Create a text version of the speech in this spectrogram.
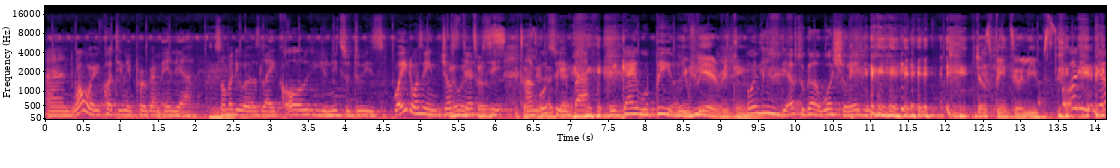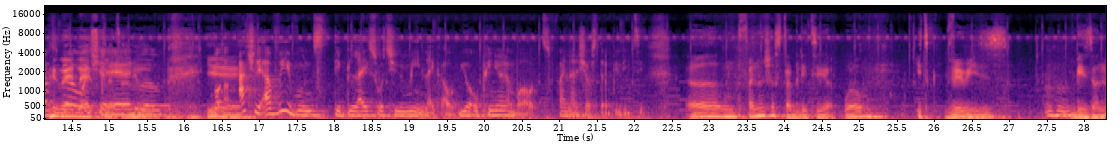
And when we were recording a program earlier, Hmm. somebody was like, all you need to do is, why you was saying just No, it was- pretty it was and go to a bar. the guy will pay your You drink. pay everything. Only they have to go and wash your head. Just paint your lips. Only they have to go and wash your head. Well. Yeah. But actually, have we even stabilized what you mean, like uh, your opinion about financial stability? Um, financial stability. Well, it varies based on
